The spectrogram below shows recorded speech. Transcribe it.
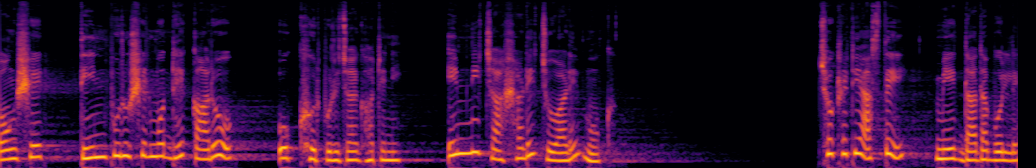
বংশে তিন পুরুষের মধ্যে কারও অক্ষর পরিচয় ঘটেনি, এমনি চাষাড়ে চোয়াড়ে মুখ। ছোকরাটি আসতেই মেয়ের দাদা বললে,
